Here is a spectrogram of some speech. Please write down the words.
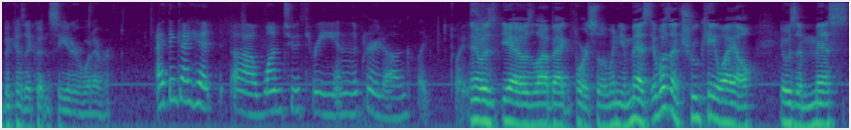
because I couldn't see it or whatever. I think I hit uh, one, two, three, and then the prairie dog like twice. And it was yeah, it was a lot of back and forth. So when you missed, it wasn't a true KYL. It was a miss,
